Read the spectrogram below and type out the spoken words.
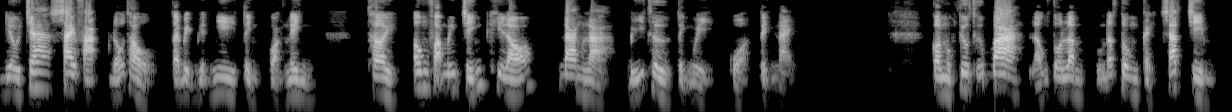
điều tra sai phạm đấu thầu tại Bệnh viện Nhi tỉnh Quảng Ninh, thời ông Phạm Minh Chính khi đó đang là bí thư tỉnh ủy của tỉnh này. Còn mục tiêu thứ ba là ông Tô Lâm cũng đã tung cảnh sát chìm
